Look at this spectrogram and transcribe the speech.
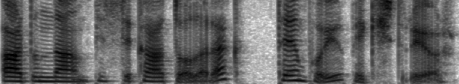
ardından pizzicato olarak tempoyu pekiştiriyor.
